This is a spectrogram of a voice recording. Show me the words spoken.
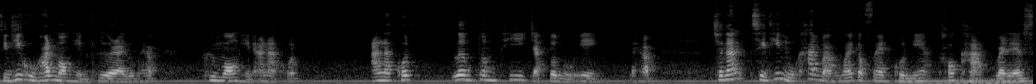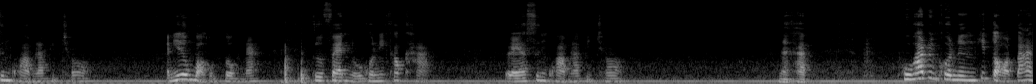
สิ่งที่ครูพัฒน์มองเห็นคืออะไรรู้ไหมครับ คือมองเห็นอนาคต อนาคตเริ่มต้นที่จากตัวหนูเองนะครับ ฉะนั้นสิ่งที่หนูคาดหวังไว้กับแฟนคนนี้เขาขาดไปแล้วซึ่งความรับผิดชอบ อันนี้ต้องบอกตรงๆนะ คือแฟนหนูคนนี้เขาขาด แล้วซึ่งความรับผิดชอบนะครับภูพัฒน์เป็นคนหนึ่งที่ต่อต้าน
